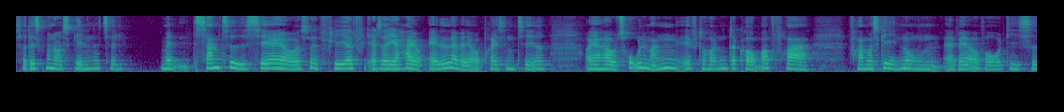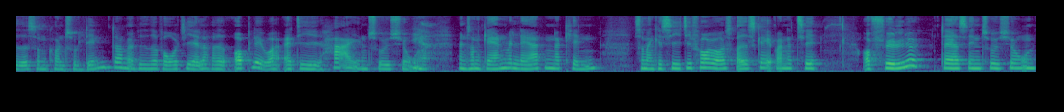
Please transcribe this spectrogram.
Så det skal man også gældende til. Men samtidig ser jeg også flere, altså jeg har jo alle erhverv præsenteret, og jeg har utrolig mange efterhånden, der kommer fra, fra måske nogle erhverv, hvor de sidder som konsulenter med videre, hvor de allerede oplever, at de har intuition, ja. men som gerne vil lære den at kende. Så man kan sige, de får jo også redskaberne til at følge deres intuition.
